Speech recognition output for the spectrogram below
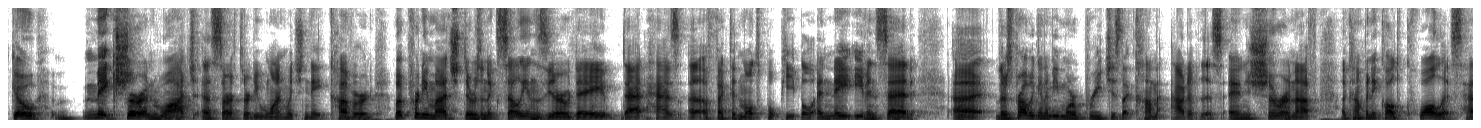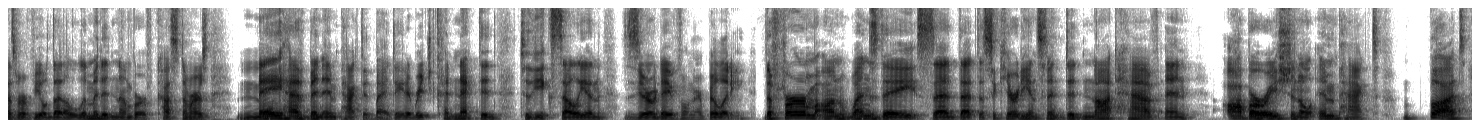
go make sure and watch SR31, which Nate covered. But pretty much, there was an Accellion zero day that has uh, affected multiple people, and Nate even said uh, there's probably going to be more breaches that come out of this. And sure enough, a company called Qualys has revealed that a limited number of customers may have been impacted by a data breach connected to the Accellion zero day vulnerability. The firm on Wednesday said that the security incident did not have an operational impact, but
